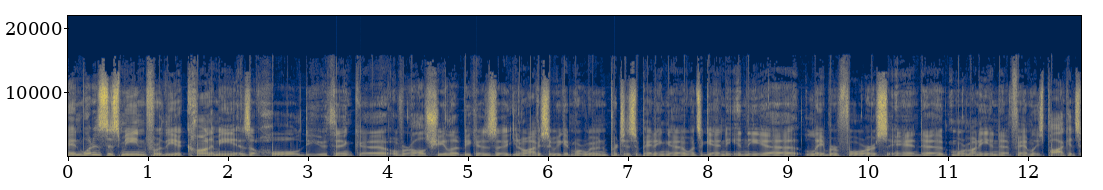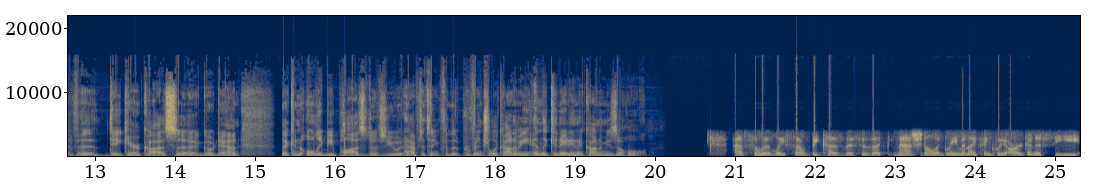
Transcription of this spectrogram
And what does this mean for the economy as a whole, do you think, uh, overall, Sheila? Because, uh, you know, obviously we get more women participating uh, once again in the uh, labor force and uh, more money in uh, families' pockets if daycare costs go down. That can only be positives, you would have to think, for the provincial economy and the Canadian economy as a whole. Absolutely. So, because this is a national agreement, I think we are going to see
